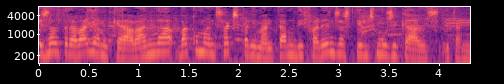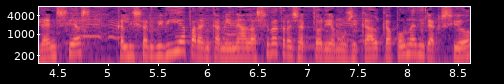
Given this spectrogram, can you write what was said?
És el treball amb què la banda va començar a experimentar amb diferents estils musicals i tendències que li serviria per encaminar la seva trajectòria musical cap a una direcció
